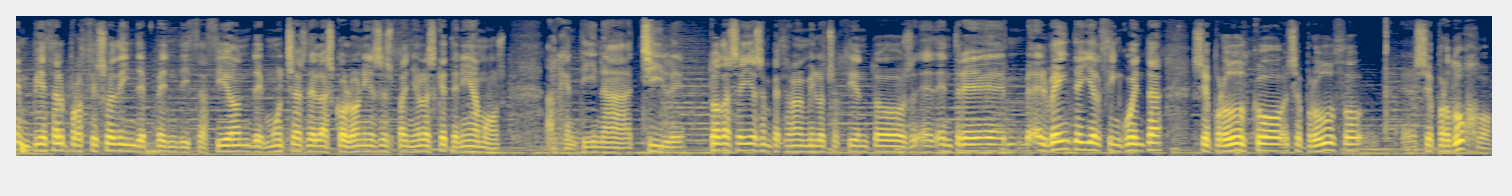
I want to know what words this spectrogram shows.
empieza el proceso de independización de muchas de las colonias españolas que teníamos, Argentina, Chile, todas ellas empezaron en 1800, eh, entre eh, el 20 y el 50 se produjo, se produjo, eh, se produjo,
